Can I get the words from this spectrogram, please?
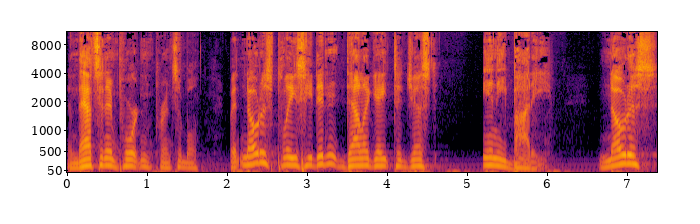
And that's an important principle. But notice, please, he didn't delegate to just anybody. Notice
